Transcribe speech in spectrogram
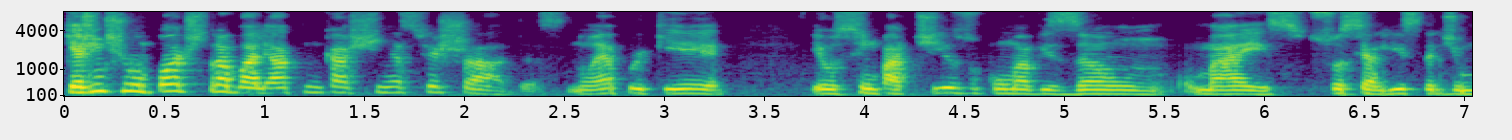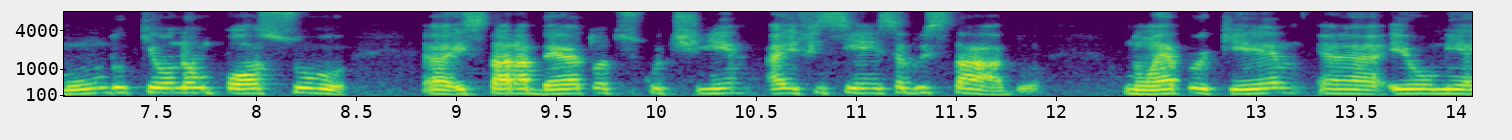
que a gente não pode trabalhar com caixinhas fechadas. Não é porque eu simpatizo com uma visão mais socialista de mundo que eu não posso uh, estar aberto a discutir a eficiência do Estado. Não é porque eu me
